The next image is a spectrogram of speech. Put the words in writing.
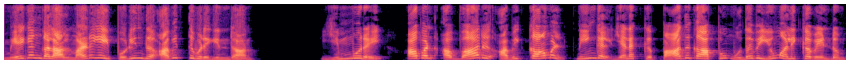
மேகங்களால் மழையை பொழிந்து அவித்து விடுகின்றான். இம்முறை அவன் அவ்வாறு அவிக்காமல் நீங்கள் எனக்கு பாதுகாப்பும் உதவியும் அளிக்க வேண்டும்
